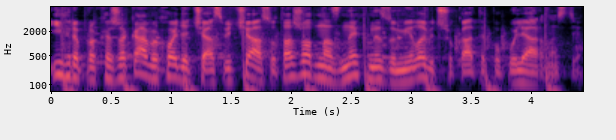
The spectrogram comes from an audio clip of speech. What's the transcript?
Ігри про хижака виходять час від часу, та жодна з них не зуміла відшукати популярності.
